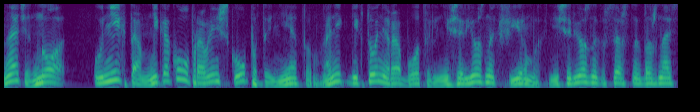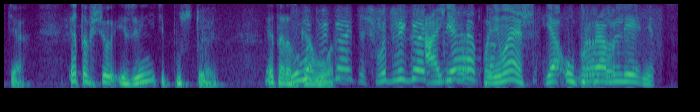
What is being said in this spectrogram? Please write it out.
Знаете, но у них там никакого управленческого опыта нету. Они никто не работали, ни в серьезных фирмах, ни в серьезных государственных должностях. Это все, извините, пустое. Это Ну, разговор. выдвигайтесь, выдвигайтесь. А я, понимаешь, я управленец.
